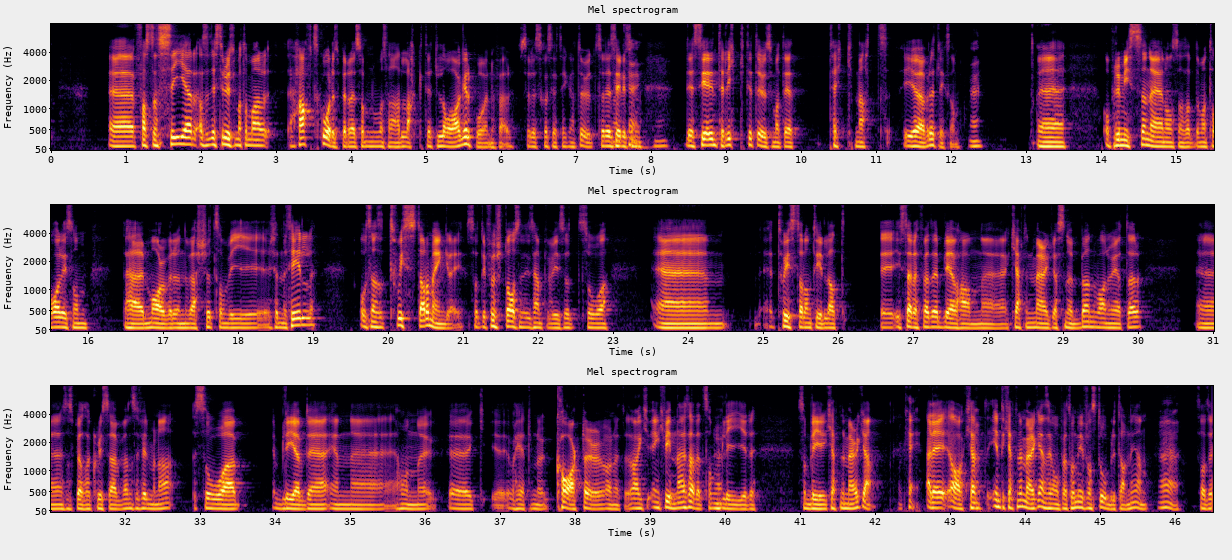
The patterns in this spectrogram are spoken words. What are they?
eh, Fast den ser, alltså det ser ut som att de har haft skådespelare som de har lagt ett lager på ungefär. Så det ska se tecknat ut. Så det ser, Okej, liksom, det ser inte riktigt ut som att det är tecknat i övrigt liksom. Eh, och premissen är någonstans att man tar liksom det här Marvel-universet som vi känner till. Och sen så twistar de en grej. Så att i första avsnittet exempelvis så, så ehm, twistar de till att eh, istället för att det blev han eh, Captain America-snubben, vad han nu heter, eh, som spelas av Chris Evans i filmerna, så blev det en, eh, hon, eh, eh, vad heter hon nu, Carter, vad hon heter, en- kvinna istället som, Ja. blir, som blir Captain America. Okej. Eller ja, Cap- inte Captain America ens en gång för att hon är från Storbritannien. Ja. Så, att,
